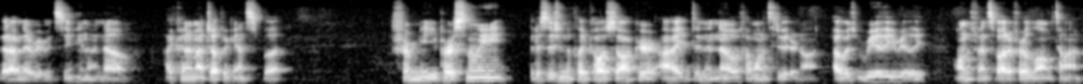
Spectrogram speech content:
that I've never even seen. I know I couldn't match up against, but for me personally, the decision to play college soccer, I didn't know if I wanted to do it or not. I was really, really on the fence about it for a long time,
